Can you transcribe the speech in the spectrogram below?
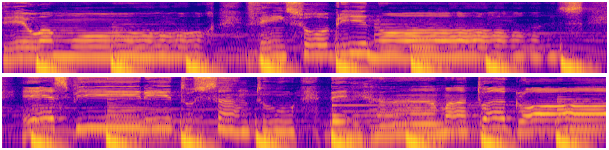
Teu amor. Vem sobre nós, Espírito Santo, derrama tua glória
